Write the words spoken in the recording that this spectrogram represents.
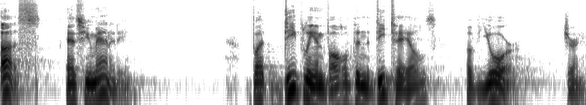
us as humanity, but deeply involved in the details of your journey,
